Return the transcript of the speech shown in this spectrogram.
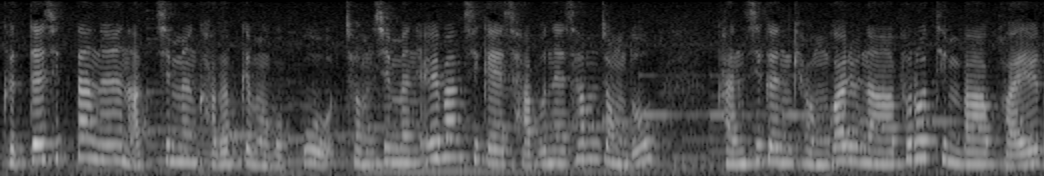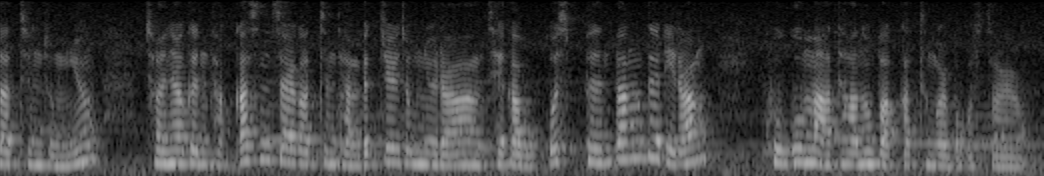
그때 식단은 아침은 가볍게 먹었고 점심은 일반식의 4분의 3 정도, 간식은 견과류나 프로틴바, 과일 같은 종류, 저녁은 닭가슴살 같은 단백질 종류랑 제가 먹고 싶은 빵들이랑 고구마, 단호박 같은 걸 먹었어요.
